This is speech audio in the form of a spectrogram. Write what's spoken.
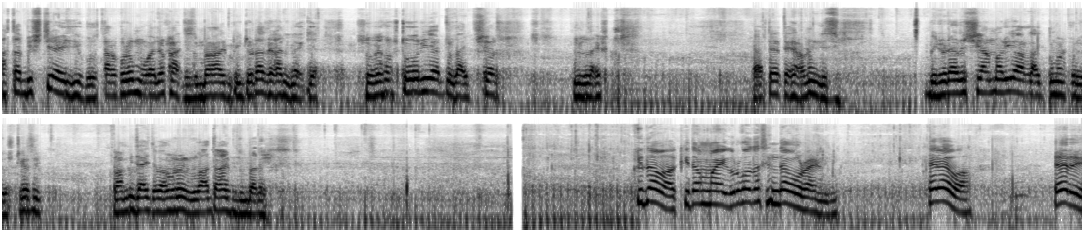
আস্তা বৃষ্টি আই যাব তারপরে মোবাইলে খাচ্ছি তোমরা ভিডিওটা দেখা নিলে গিয়া। সবাই স্টোরি একটু লাইভ শেয়ার লাইভ রাতে দেখানো গেছি। ভিডিওটা শেয়ার মারি আর লাইক কমেন্ট করিও ঠিক আছে? তো আমি যাই যাব আমরা রাত দেখাই তোমরা কিতা বা কিতা মা এগুলোর কথা চিন্তা করায়নি হে রে বা হে রে।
